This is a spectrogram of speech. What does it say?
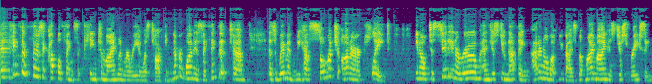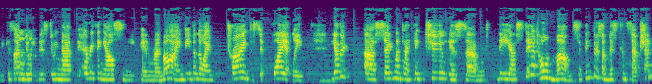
I think that there's a couple things that came to mind when Maria was talking. Number one is I think that um, as women, we have so much on our plate you know, to sit in a room and just do nothing. I don't know about you guys, but my mind is just racing because I'm mm-hmm. doing this, doing that, everything else in, in, my mind, even though I'm trying to sit quietly. The other uh, segment, I think, too, is um, the uh, stay at home moms. I think there's a misconception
